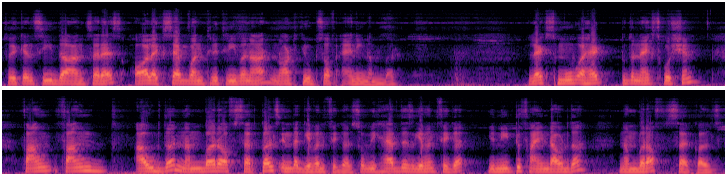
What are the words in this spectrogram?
So you can see the answer as all except 1331 are not cubes of any number. Let's move ahead to the next question found found out the number of circles in the given figure. So we have this given figure. You need to find out the number of circles.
